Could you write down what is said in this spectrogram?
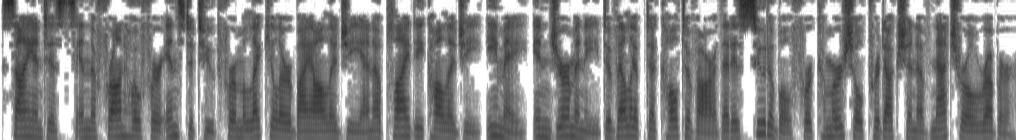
scientists in the Fraunhofer Institute for Molecular Biology and Applied Ecology in Germany developed a cultivar that is suitable for commercial production of natural rubber.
